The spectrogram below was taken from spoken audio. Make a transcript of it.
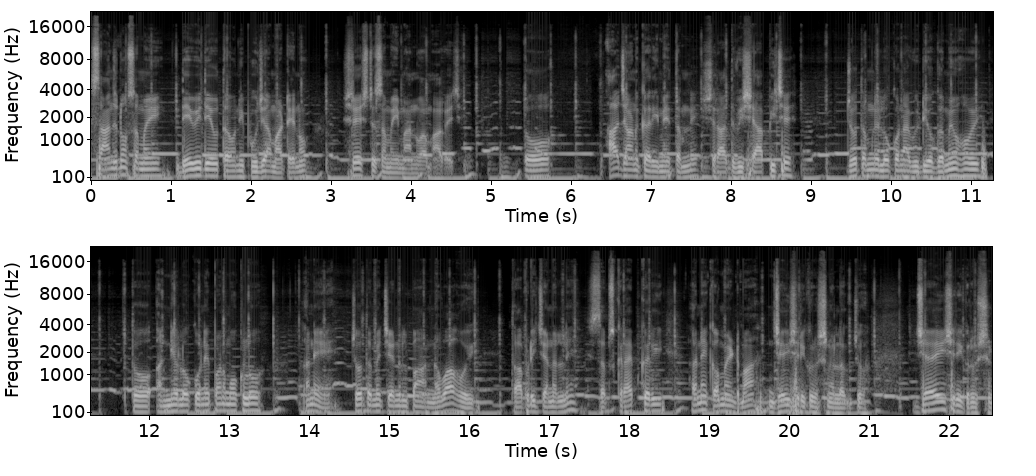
સાંજનો સમય દેવી દેવતાઓની પૂજા માટેનો શ્રેષ્ઠ સમય માનવામાં આવે છે. તો આ જાણકારી મેં તમને શ્રાદ્ધ વિશે આપી છે. જો તમને લોકોના વીડિયો ગમ્યો હોય, તો અન્ય લોકોને પણ મોકલો અને જો તમે ચેનલમાં નવા હોય, તો આપણી ચેનલને સબસ્ક્રાઈબ કરી અને કમેન્ટમાં જય શ્રી કૃષ્ણ લખજો. જય શ્રી કૃષ્ણ.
